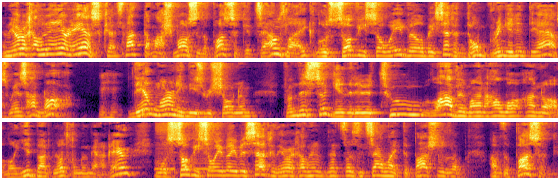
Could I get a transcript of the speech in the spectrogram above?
and the Aruch asks, that's not the mashmos of the pasuk. It sounds like lo sovi soevel beisechet. Don't bring it into your house. Where's Hanoah? Mm-hmm. They're learning these rishonim from this sugya that there are two lavim on Hanoah. Lo yidbak b'yotchem b'menacher. Lo sovi soevel beisechet. The Aruch that doesn't sound like the pasuk of the, of the pasuk.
